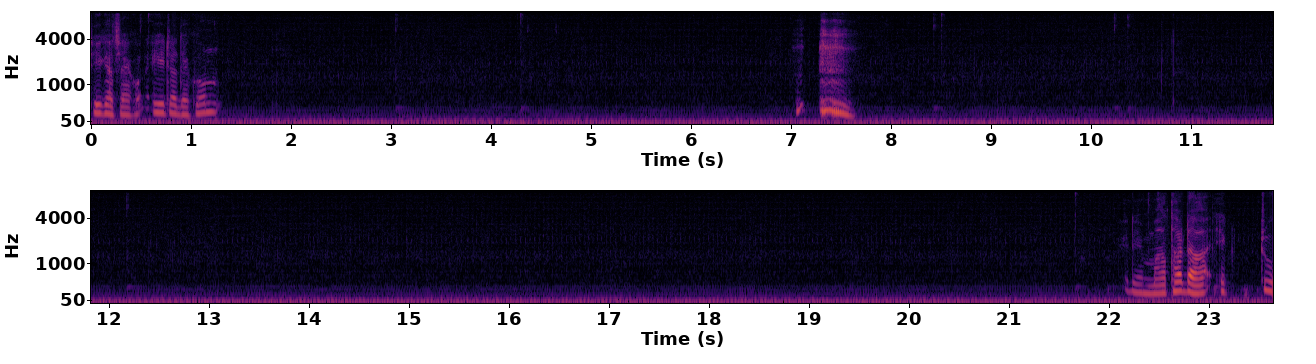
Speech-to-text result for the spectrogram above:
ঠিক আছে এখন এইটা দেখুন এর মাথাটা একটু,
